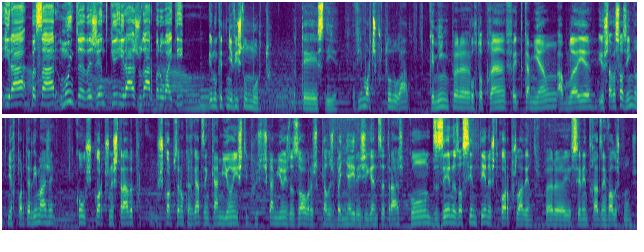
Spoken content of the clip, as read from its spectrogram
irá passar muita da gente que irá ajudar para o Haiti. Eu nunca tinha visto um morto até esse dia. Havia mortos por todo o lado. Caminho para Porto Perrin, feito de caminhão, à boleia, eu estava sozinho, não tinha repórter de imagem. com os corpos na estrada, porque os corpos eram carregados em caminhões, tipo estes caminhões das obras, aquelas banheiras gigantes atrás, com dezenas ou centenas de corpos lá dentro para serem enterrados em valas comuns.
